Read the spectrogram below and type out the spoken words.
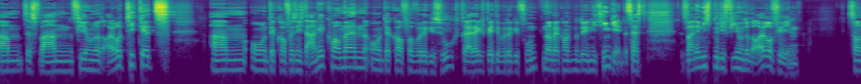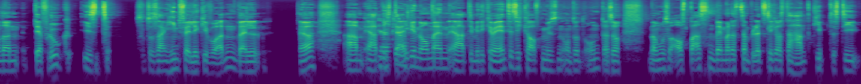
Ähm, das waren 400 Euro Tickets. Um, ähm, und der Koffer ist nicht angekommen und der Koffer wurde gesucht. Drei Tage später wurde er gefunden, aber er konnte natürlich nicht hingehen. Das heißt, das waren ja nicht nur die 400 Euro für ihn, sondern der Flug ist sozusagen hinfällig geworden, weil ja, ähm, er hat ja, nicht klar. teilgenommen, er hat die Medikamente sich kaufen müssen und und und. Also man muss aufpassen, wenn man das dann plötzlich aus der Hand gibt, dass die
